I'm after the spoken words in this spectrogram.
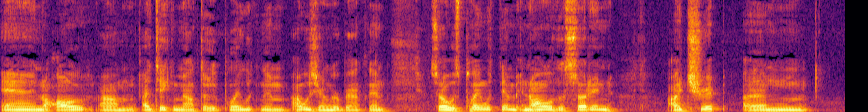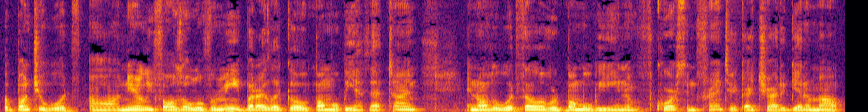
and all um, I take him out there to play with them. I was younger back then, so I was playing with them, and all of a sudden, I trip and a bunch of wood uh, nearly falls all over me. But I let go of Bumblebee at that time, and all the wood fell over Bumblebee. And of course, in frantic, I tried to get him out,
